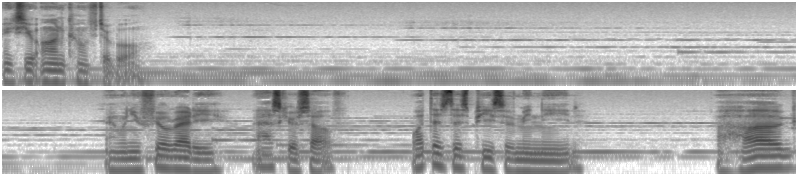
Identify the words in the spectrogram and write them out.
makes you uncomfortable. And when you feel ready, ask yourself, what does this piece of me need? A hug?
